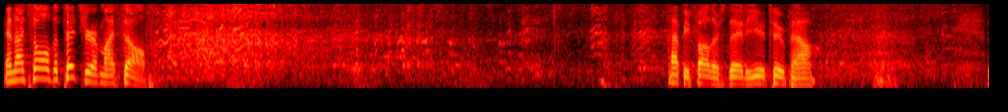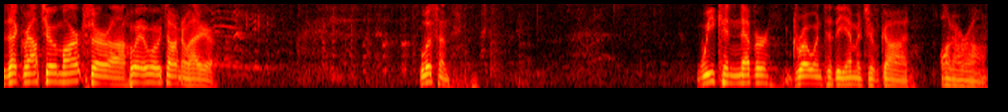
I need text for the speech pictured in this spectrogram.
and I saw the picture of myself. Happy Father's Day to you too, pal. Is that Groucho Marx or uh, what are we talking about here? Listen, we can never grow into the image of God on our own.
